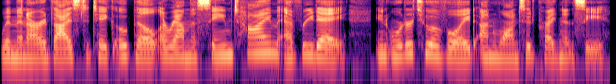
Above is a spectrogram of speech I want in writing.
Women are advised to take Opill around the same time every day in order to avoid unwanted pregnancy.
